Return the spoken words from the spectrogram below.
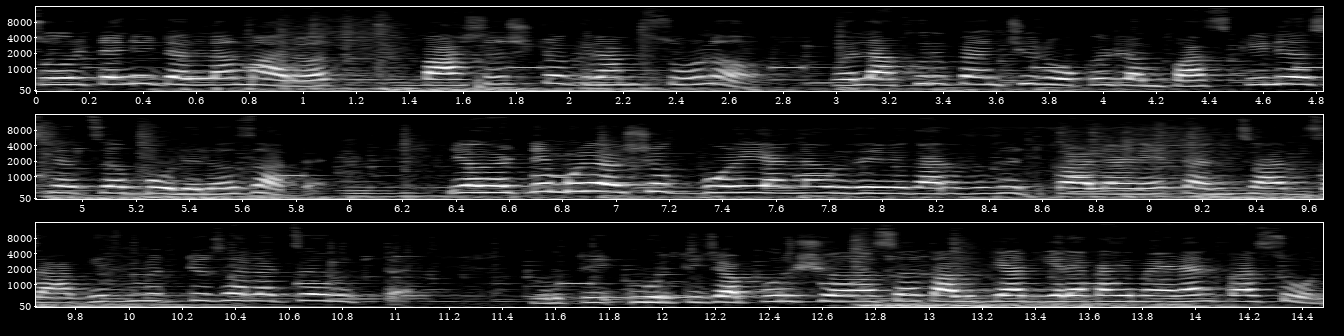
चोरट्यांनी डल्ला मारत पासष्ट ग्राम सोनं व लाखो रुपयांची रोकड लंपास केली असल्याचं बोललं जात आहे या घटनेमुळे अशोक बोळे यांना हृदयविकाराचा झटका आल्याने त्यांचा जागीच मृत्यू झाल्याचं वृत्त आहे. मूर्ती मूर्तिजापूर शहरासह तालुक्यात गेल्या काही महिन्यांपासून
